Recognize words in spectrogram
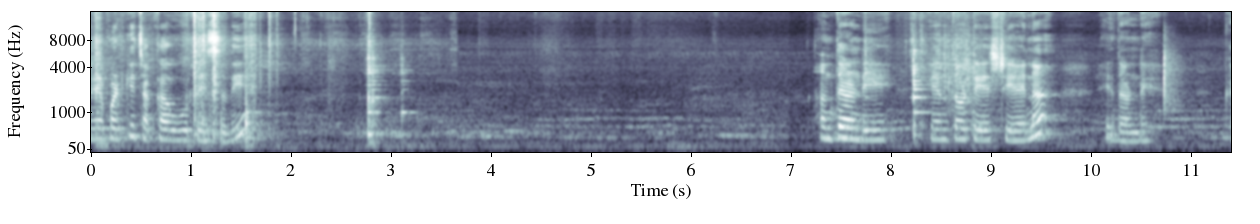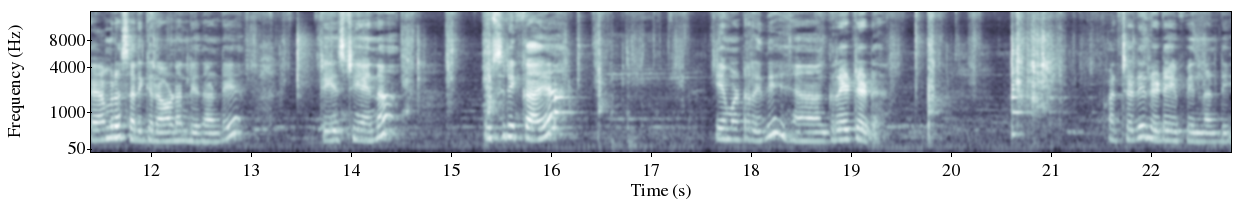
రేపటికి చక్కగా ఊరేస్తుంది అంతే అండి. ఎంతో టేస్టీ అయిన ఇదండి. కెమెరా సరిగ్గా రావడం లేదండి. టేస్టీ అయినా ఉసిరికాయ ఏమంటారు ఇది? గ్రేటెడ్ పచ్చడి రెడీ అయిపోయిందండి.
